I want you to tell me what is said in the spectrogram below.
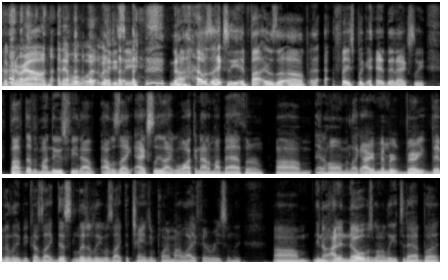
looking around, and then what, what, what did you see? no, I was actually it, it was a, uh, a Facebook ad that actually popped up in my news feed. I I was like actually like walking out of my bathroom um at home and like I remember it very vividly because like this literally was like the changing point in my life here recently. Um, you know, I didn't know it was going to lead to that, but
